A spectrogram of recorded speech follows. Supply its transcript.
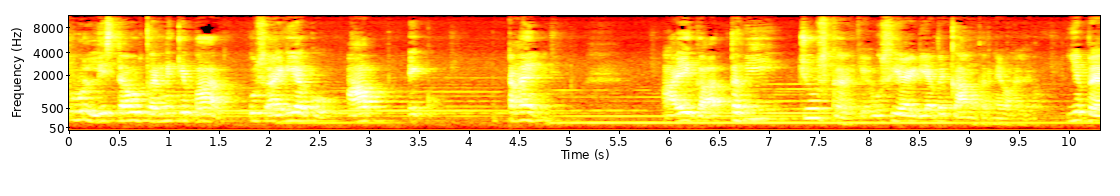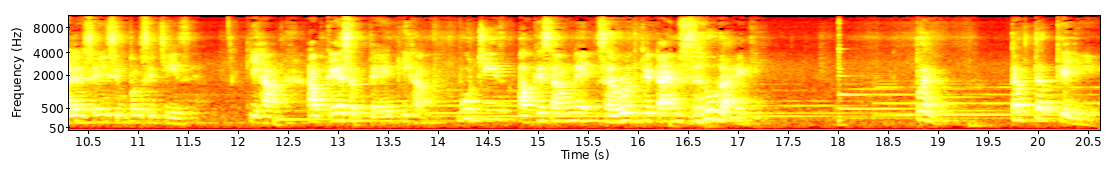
तो वो लिस्ट आउट करने के बाद उस आइडिया को आप एक टाइम आएगा तभी चूज़ करके उसी आइडिया पे काम करने वाले हो। ये पहले से ही सिंपल सी चीज़ है कि हाँ आप कह सकते हैं कि हाँ वो चीज़ आपके सामने ज़रूरत के टाइम ज़रूर आएगी। पर तब तक के लिए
